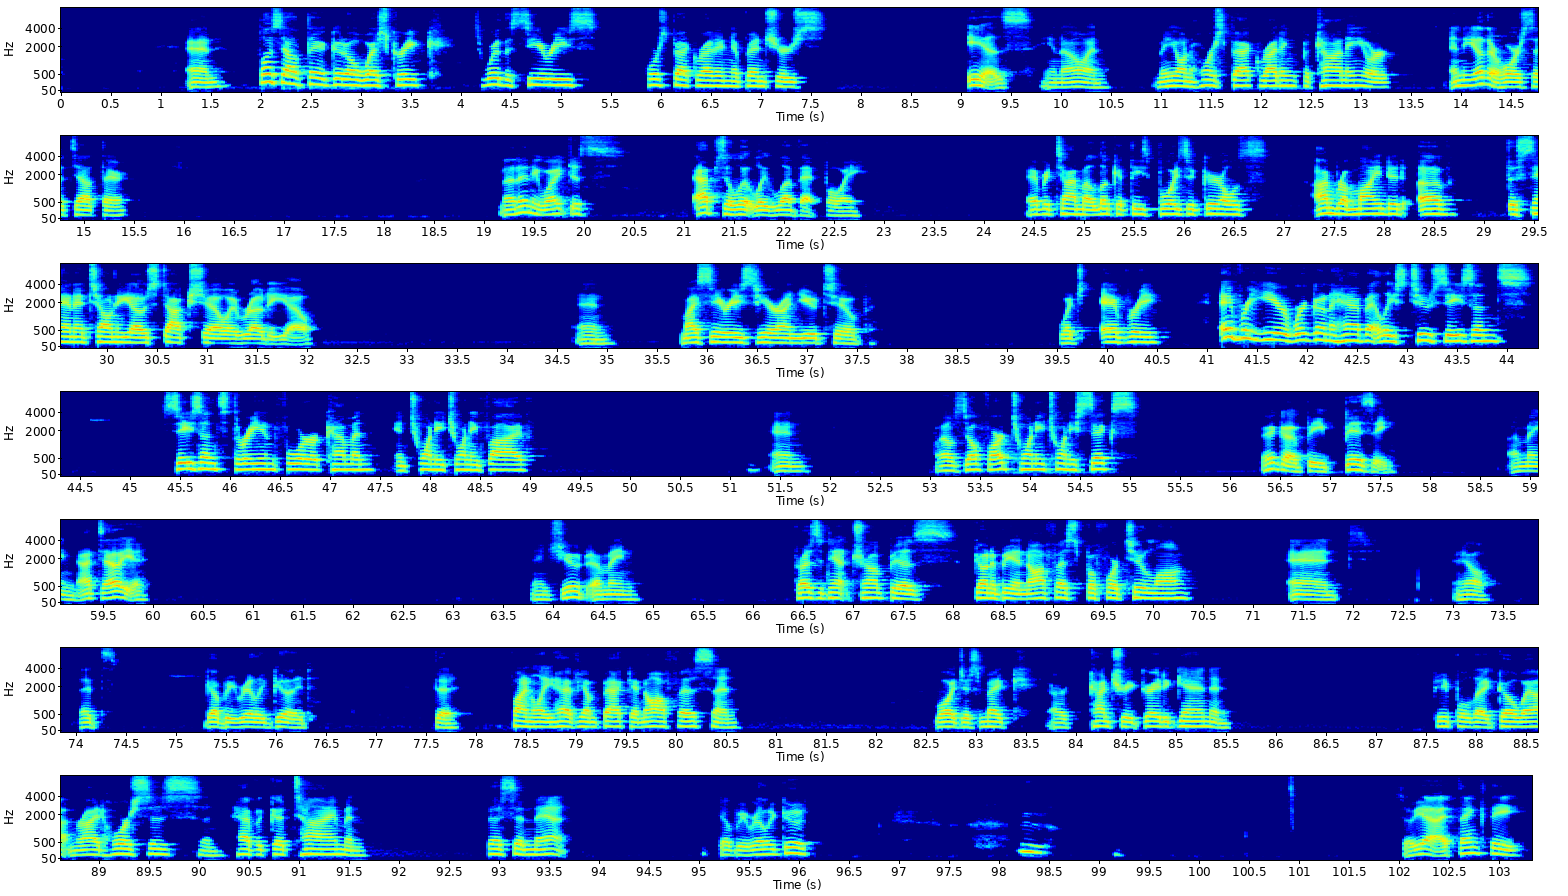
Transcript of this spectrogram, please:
And plus, out there, good old West Creek, it's where the series horseback riding adventures is, you know, and me on horseback riding Picani or any other horse that's out there. But anyway, just absolutely love that boy. Every time I look at these boys and girls, I'm reminded of the San Antonio Stock Show at Rodeo. And my series here on YouTube, which every every year we're to have at least two seasons. Seasons three and four are coming in 2025. And, well, so far, 2026, we're to be busy. I mean, I tell you. And shoot, I mean, President Trump is going to be in office before too long. And, know, it's going to be really good to finally have him back in office and, boy, just make our country great again and people that go out and ride horses and have a good time and this and that. That'll be really good. Hmm. So, yeah, I think the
